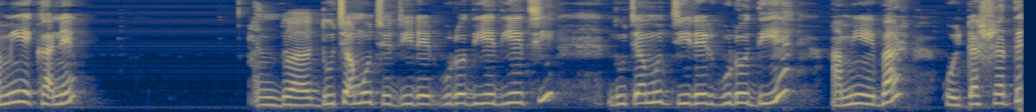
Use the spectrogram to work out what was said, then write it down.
আমি এখানে দু- চামচ জিরের গুঁড়ো দিয়ে দিয়েছি। দু চামচ জিরের গুঁড়ো দিয়ে আমি এবার ওইটার সাথে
